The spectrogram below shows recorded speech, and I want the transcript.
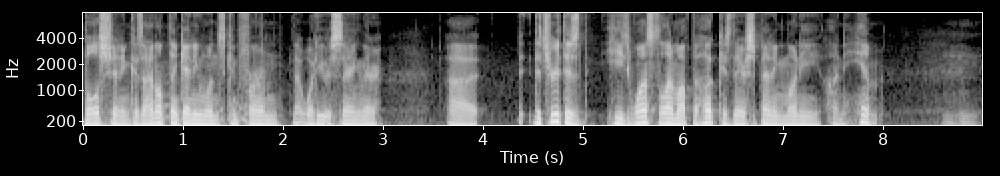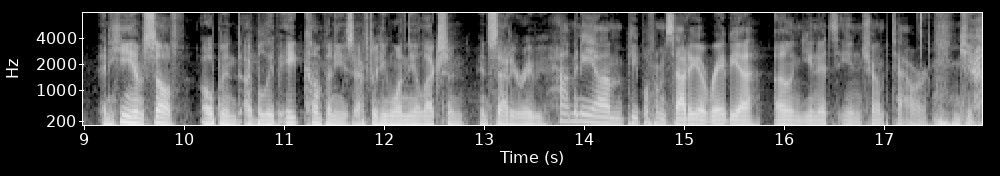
bullshitting because I don't think anyone's confirmed that what he was saying there. Uh, th- the truth is, he wants to let him off the hook because they're spending money on him, and he himself opened, I believe, eight companies after he won the election in Saudi Arabia. How many um, people from Saudi Arabia own units in Trump Tower yeah.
